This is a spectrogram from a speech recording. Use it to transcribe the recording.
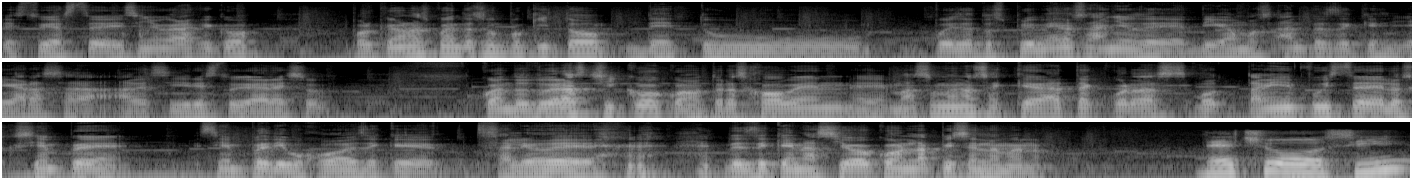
estudiaste diseño gráfico, ¿por qué no nos cuentas un poquito de tu pues de tus primeros años de digamos antes de que llegaras a, decidir estudiar eso? Cuando tú eras chico, cuando tú eras joven, eh, más o menos a qué edad te acuerdas? ¿O también fuiste de los que siempre siempre dibujó desde que salió de desde que nació con lápiz en la mano. De hecho, sí,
